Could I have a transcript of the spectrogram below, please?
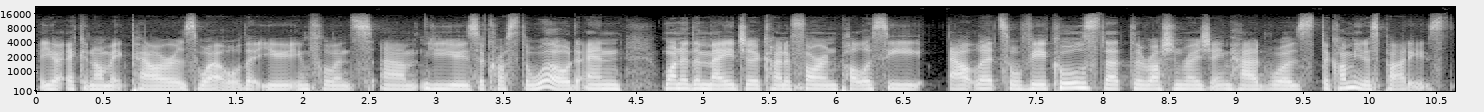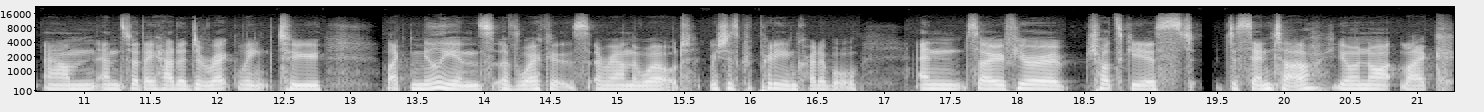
your economic power as well that you influence, um, you use across the world. And one of the major kind of foreign policy outlets or vehicles that the Russian regime had was the communist parties. Um, and so they had a direct link to like millions of workers around the world, which is pretty incredible. And so if you're a Trotskyist dissenter, you're not like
